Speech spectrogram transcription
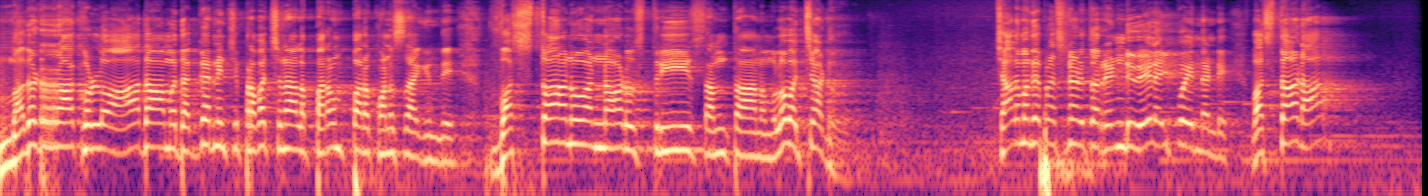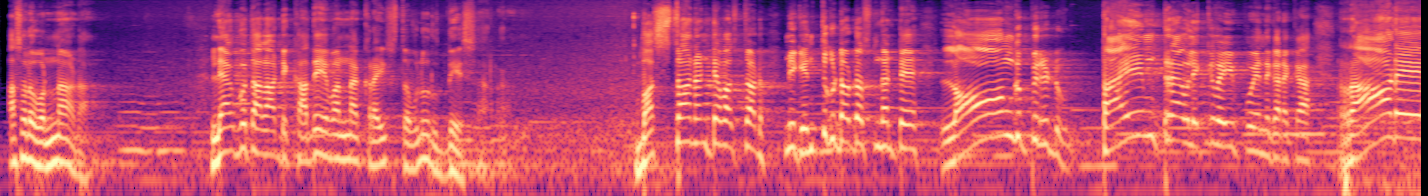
మొదటి రాకుల్లో ఆదాము దగ్గర నుంచి ప్రవచనాల పరంపర కొనసాగింది. వస్తాను అన్నాడు స్త్రీ సంతానములో వచ్చాడు. చాలామంది ప్రశ్న అడుగుతారు రెండు వేలు అయిపోయిందండి. వస్తాడా? అసలు ఉన్నాడా? లేకపోతే అలాంటి కథ ఏమన్నా క్రైస్తవులు రుద్దేశారా? వస్తానంటే వస్తాడు. మీకు ఎందుకు డౌట్ వస్తుందంటే లాంగ్ పీరియడ్ టైం ట్రావెల్ ఎక్కువైపోయింది కనుక రాడే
